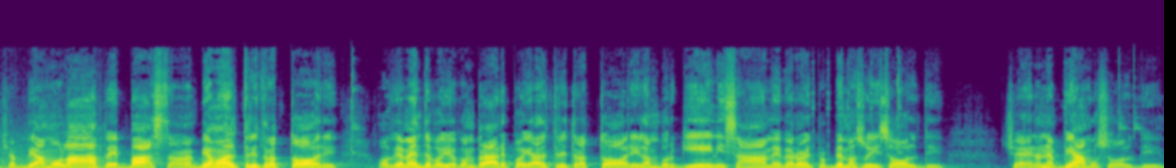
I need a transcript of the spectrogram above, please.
Ci abbiamo l'ape e basta, non abbiamo altri trattori. Ovviamente voglio comprare poi altri trattori, Lamborghini, Same, però il problema sono i soldi. Cioè, non ne abbiamo soldi.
